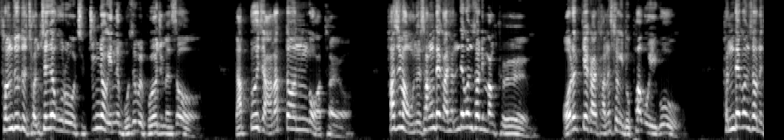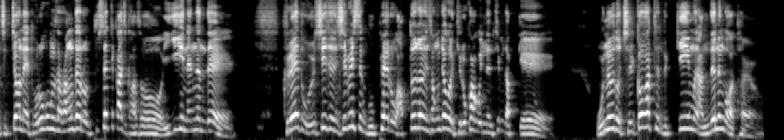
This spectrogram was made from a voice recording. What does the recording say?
선수들 전체적으로 집중력 있는 모습을 보여주면서 나쁘지 않았던 것 같아요. 하지만 오늘 상대가 현대건설인 만큼 어렵게 갈 가능성이 높아 보이고 현대건설은 직전에 도로공사 상대로 풀세트까지 가서 이기긴 했는데 그래도 올 시즌 11승 무패로 압도적인 성적을 기록하고 있는 팀답게 오늘도 질 것 같은 느낌은 안 드는 것 같아요.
